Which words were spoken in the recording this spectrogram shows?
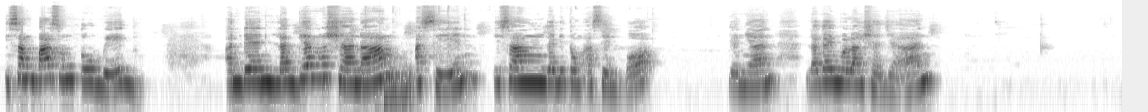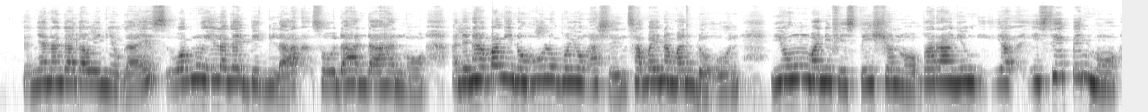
isang basong tubig, and then lagyan mo siya ng asin, isang ganitong asin po, ganyan, lagay mo lang siya dyan. Ganyan ang gagawin nyo guys. Huwag mong ilagay bigla. So, dahan-dahan mo. And habang hinuhulog mo yung asin, sabay naman doon, yung manifestation mo, parang yung isipin mo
